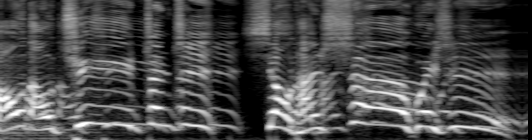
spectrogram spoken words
宝岛区域政治，笑谈社会事。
